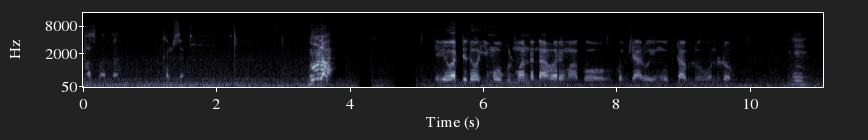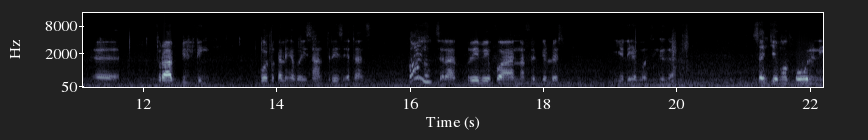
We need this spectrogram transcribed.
passe par là. Comme ça. Nula ɓe wadde ɗo immobule mo anndanɗaa hoore ma ko commissaire o immobe table wonɗo ɗo trois building gooto kala heɓa e cent treize étage kono sera la première fois en afrique de l' ouest yiɗe heɓa sigaga santie makko woni ni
